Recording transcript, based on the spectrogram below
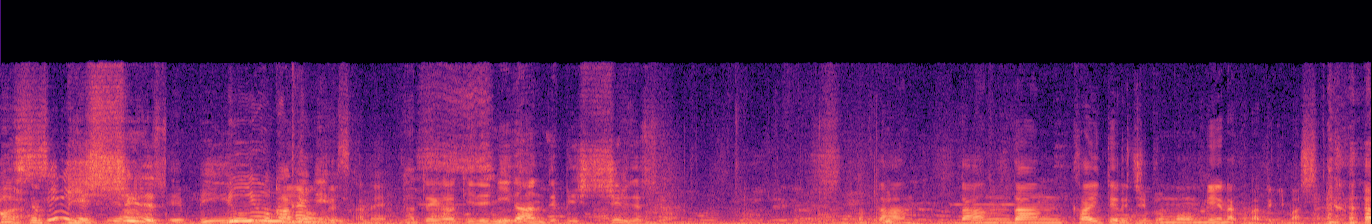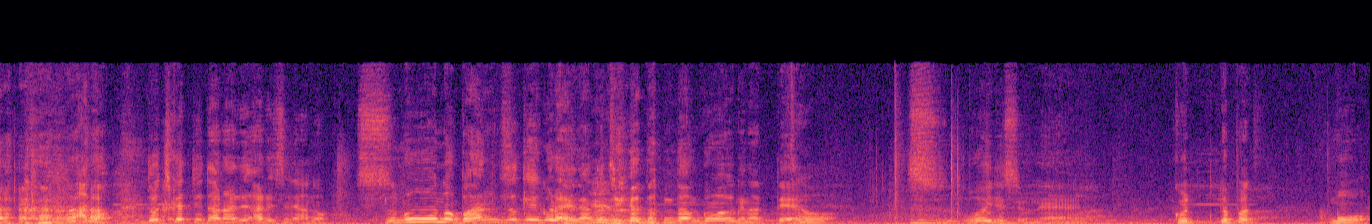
びっしりびっですよ。しりです。え B4 の紙ーにですかね。縦書きで2段でびっしりですよ。だんだんだん書いてる自分も見えなくなってきましたね。あのどっちかっていうとあれあれですね。あの相撲の番付ぐらいなんか字がどんどん細かくなって、そすごいですよね。これやっぱも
